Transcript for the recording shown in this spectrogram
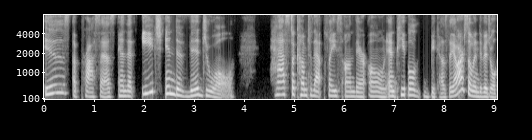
is a process and that each individual has to come to that place on their own. And people because they are so individual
